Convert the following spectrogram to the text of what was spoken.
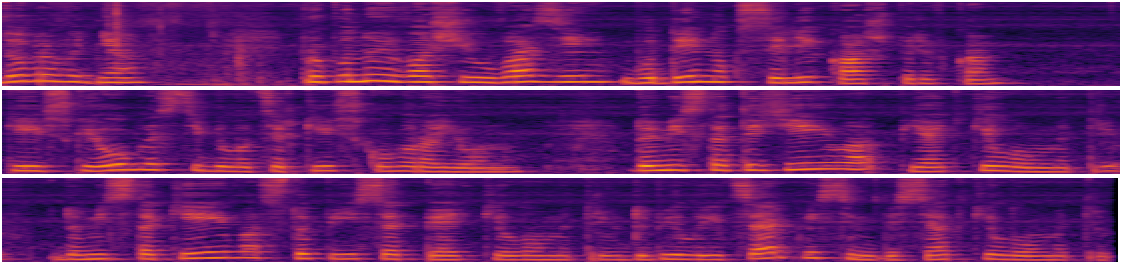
Доброго дня! Пропоную вашій увазі будинок в селі Кашпірівка Київської області Білоцерківського району. До міста Тетіїва 5 кілометрів, до міста Києва 155 кілометрів, до Білої церкви 70 кілометрів.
